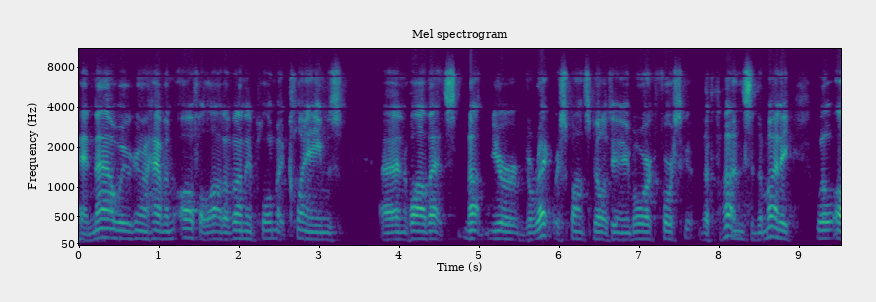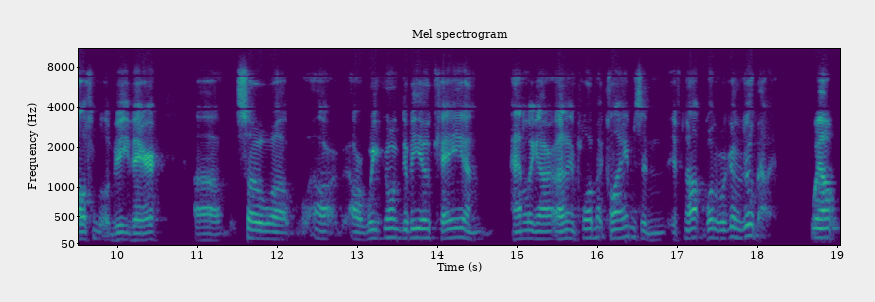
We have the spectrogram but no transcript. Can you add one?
and now we're going to have an awful lot of unemployment claims and while that's not your direct responsibility anymore, of course, the funds and the money will ultimately be there. Uh, so, uh, are, are we going to be okay in handling our unemployment claims? And if not, what are we going to do about it? Well,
